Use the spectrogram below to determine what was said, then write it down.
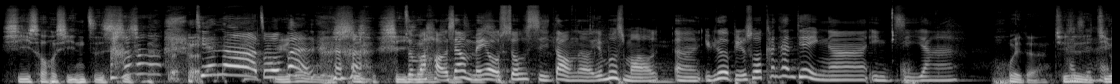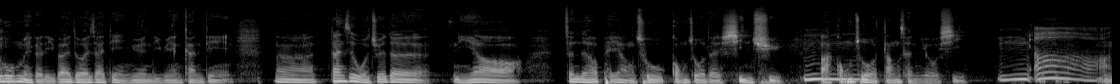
吸收新知识。天哪，怎么办？怎么好像没有休息到呢？有没有什么嗯娱乐？比如说看看电影啊、影集呀？会的，其实几乎每个礼拜都会在电影院里面看电影。那但是我觉得你要真的要培养出工作的兴趣，把工作当成游戏。嗯哦，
